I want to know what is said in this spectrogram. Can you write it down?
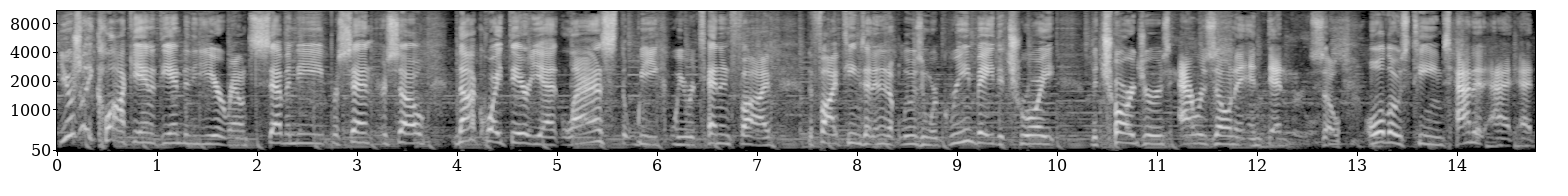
usually clock in at the end of the year around 70% or so. Not quite there yet. Last week we were 10 and 5. The five teams that ended up losing were Green Bay, Detroit, the Chargers, Arizona, and Denver. So all those teams had it at, at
